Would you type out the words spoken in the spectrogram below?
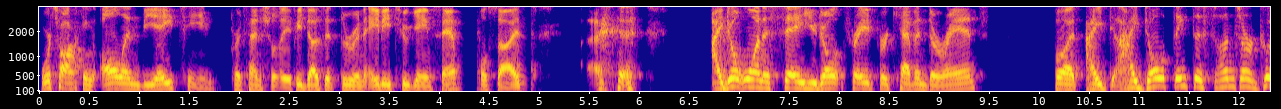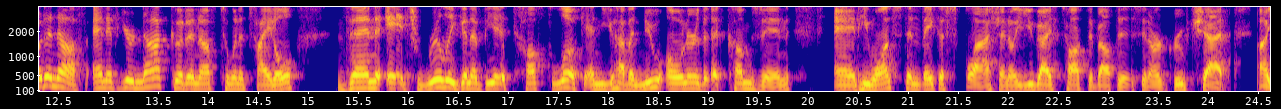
we're talking all NBA team potentially if he does it through an 82 game sample size. I don't want to say you don't trade for Kevin Durant but I, I don't think the Suns are good enough. And if you're not good enough to win a title, then it's really going to be a tough look. And you have a new owner that comes in and he wants to make a splash. I know you guys talked about this in our group chat uh,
